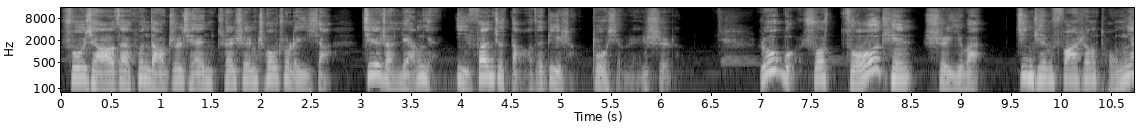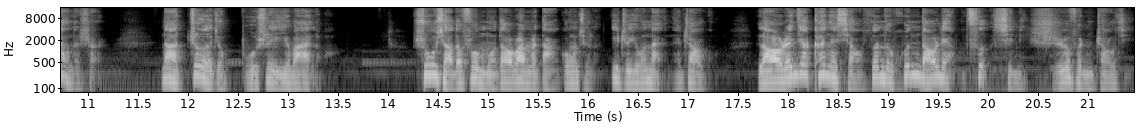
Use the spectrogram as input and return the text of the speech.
舒晓在昏倒之前全身抽搐了一下，接着两眼一翻就倒在地上不省人事了。如果说昨天是意外，今天发生同样的事儿，那这就不是意外了吧？舒晓的父母到外面打工去了，一直由奶奶照顾。老人家看见小孙子昏倒两次，心里十分着急，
